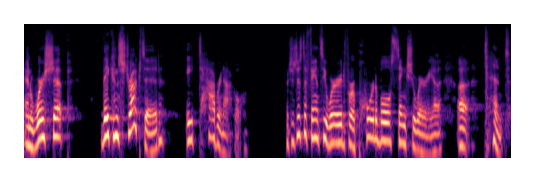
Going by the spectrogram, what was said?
and worship, they constructed a tabernacle which is just a fancy word for a portable sanctuary, a, a tent.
